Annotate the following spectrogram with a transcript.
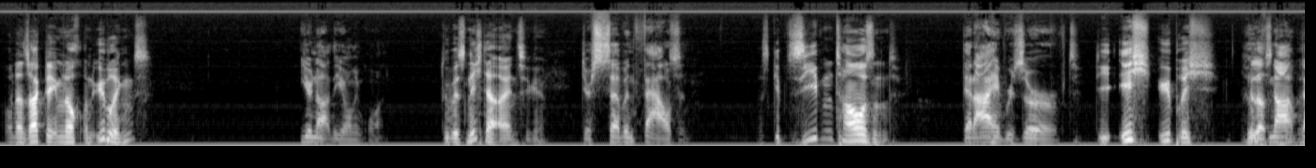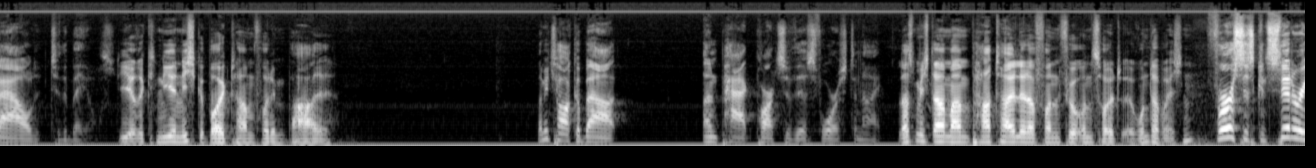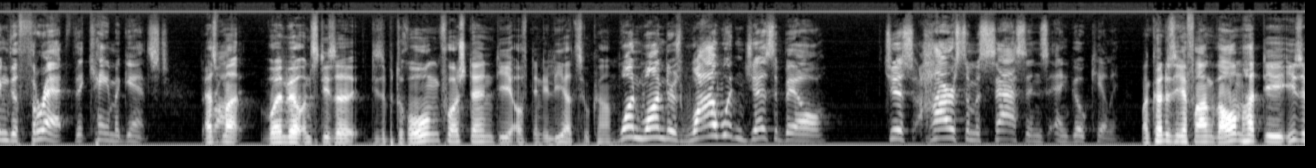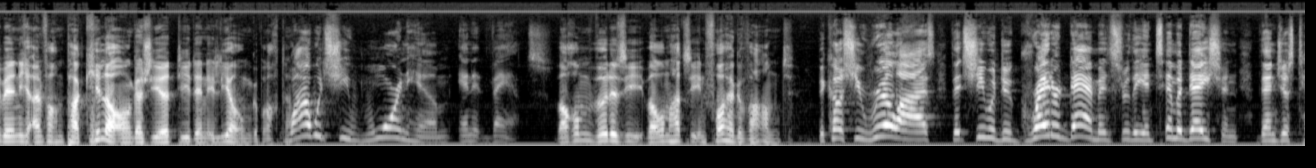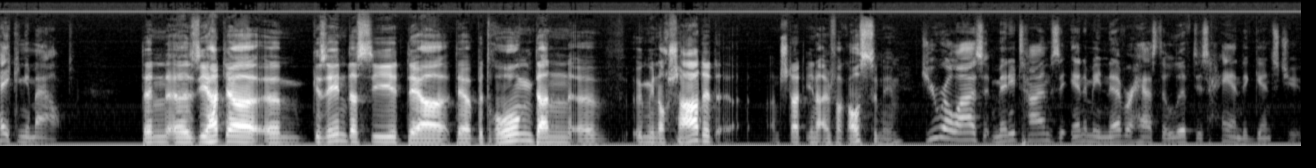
Und dann sagt er ihm noch, und übrigens, you're not the only one. du bist nicht der Einzige. There's 7,000 Es gibt 7000, that I have reserved die ich übrig who have gelassen not habe, bowed to the Baals. die ihre Knie nicht gebeugt haben vor dem Baal. Let me talk about unpack parts of this for us tonight. Lass mich da mal ein paar Teile davon für uns heute äh, runterbrechen. First is considering the threat that came against Erstmal wollen wir uns diese, diese Bedrohung vorstellen, die auf den Elia zukam. One wonders why wouldn't Jezebel just hire some assassins and go kill him? Man könnte sich ja fragen, warum hat die Isabel nicht einfach ein paar Killer engagiert, die den Elia umgebracht haben? Why would she warn him in advance? Warum, würde sie, warum hat sie ihn vorher gewarnt? Because she realized that she would do greater damage through the intimidation than just taking him out. Denn äh, sie hat ja ähm, gesehen, dass sie der, der Bedrohung dann äh, irgendwie noch schadet, äh, anstatt ihn einfach rauszunehmen. Do you realize that many times the enemy never has to lift his hand against you?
